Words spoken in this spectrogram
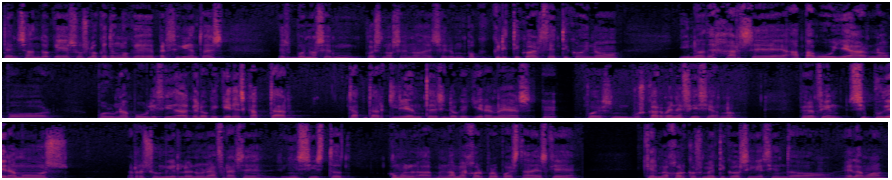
pensando que eso es lo que tengo que perseguir. Entonces, es bueno ser, un, pues no sé, ¿no? Ser un poco crítico, escéptico y no y no dejarse apabullar ¿no? por, por una publicidad que lo que quiere es captar, captar clientes y lo que quieren es pues buscar beneficios, ¿no? Pero en fin, si pudiéramos resumirlo en una frase, insisto, como la, la mejor propuesta es que, que, el mejor cosmético sigue siendo el amor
